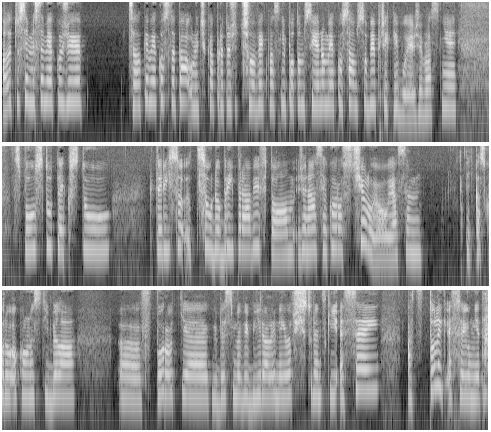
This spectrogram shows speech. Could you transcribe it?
Ale to si myslím, jako, že celkem jako slepá ulička, protože člověk vlastně potom si jenom jako sám sobě přikivuje, že vlastně spoustu textů, který jsou, jsou dobrý právě v tom, že nás jako rozčilujou. Já jsem teďka skoro okolností byla eh, v porotě, kde jsme vybírali nejlepší studentský esej a tolik esejů mě tam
